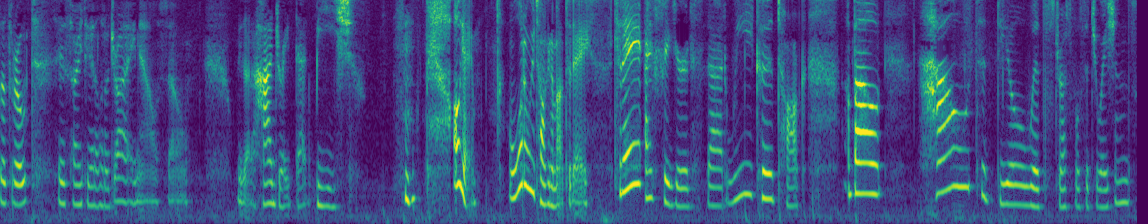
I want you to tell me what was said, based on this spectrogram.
the throat is starting to get a little dry now, so we gotta hydrate that beesh. okay, well, what are we talking about today? Today, I figured that we could talk about how to deal with stressful situations.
